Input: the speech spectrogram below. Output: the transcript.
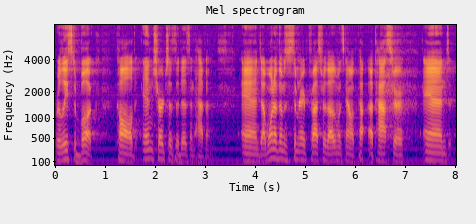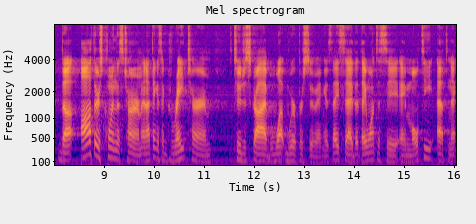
released a book called In Church as It Is in Heaven. And uh, one of them is a seminary professor, the other one's now a, pa- a pastor. And the authors coined this term, and I think it's a great term to describe what we're pursuing, is they say that they want to see a multi ethnic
